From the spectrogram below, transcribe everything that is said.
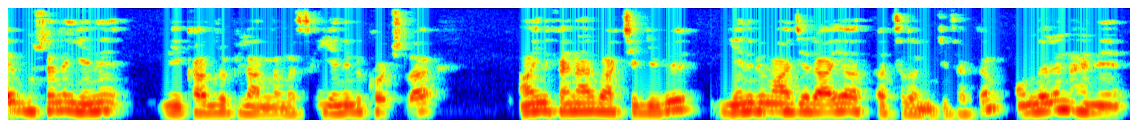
ve bu sene yeni bir kadro planlaması, yeni bir koçla aynı Fenerbahçe gibi yeni bir maceraya atılan iki takım. Onların hani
